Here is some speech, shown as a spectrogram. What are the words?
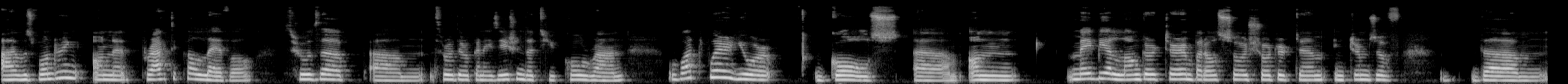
I was wondering on a practical level through the um, through the organization that you co-run, what were your goals um, on maybe a longer term, but also a shorter term in terms of the um,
